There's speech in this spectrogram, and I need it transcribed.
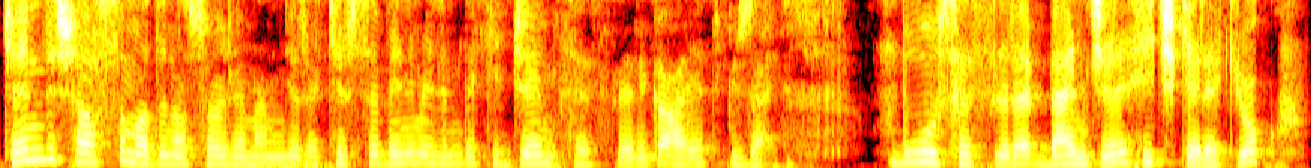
Kendi şahsım adına söylemem gerekirse benim elimdeki Cem sesleri gayet güzel. Bu seslere bence hiç gerek yok.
